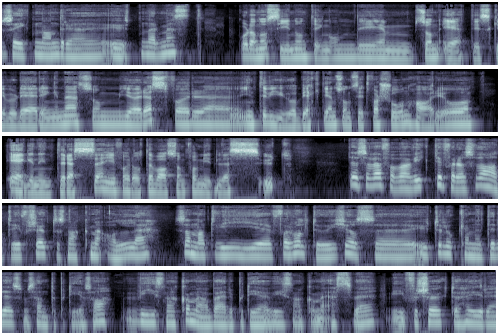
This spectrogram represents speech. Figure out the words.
så gikk den andre ut, nærmest. Går det an å si noen ting om de sånn etiske vurderingene som gjøres? For uh, intervjuobjektet i en sånn situasjon har jo egeninteresse i forhold til hva som formidles ut. Det som i hvert fall var viktig for oss, var at vi forsøkte å snakke med alle. Sånn at vi eh, forholdt jo ikke oss uh, utelukkende til det som Senterpartiet sa. Vi snakka med Arbeiderpartiet, vi snakka med SV. Vi forsøkte Høyre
